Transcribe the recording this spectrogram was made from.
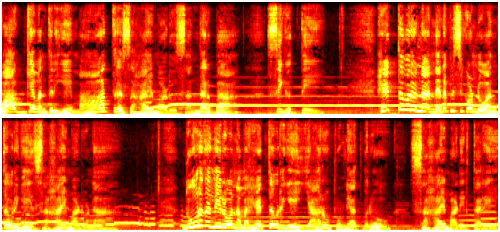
ಭಾಗ್ಯವಂತರಿಗೆ ಮಾತ್ರ ಸಹಾಯ ಮಾಡೋ ಸಂದರ್ಭ ಸಿಗುತ್ತೆ. ಹೆತ್ತವರನ್ನ ನೆನಪಿಸಿಕೊಂಡು ಅಂತವರಿಗೆ ಸಹಾಯ ಮಾಡೋಣ. ದೂರದಲ್ಲಿರೋ ನಮ್ಮ ಹೆತ್ತವರಿಗೆ ಯಾರೋ ಪುಣ್ಯಾತ್ಮರು ಸಹಾಯ ಮಾಡಿರ್ತಾರೆ.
